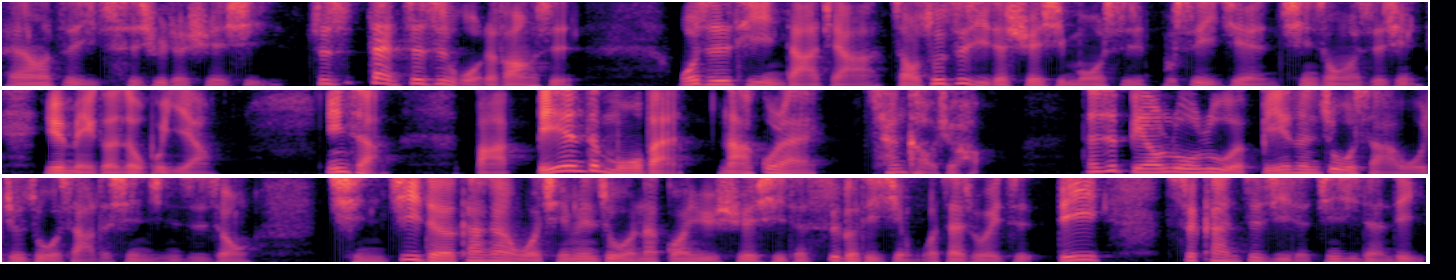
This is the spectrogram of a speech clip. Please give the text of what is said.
来让自己持续的学习。这是，但这是我的方式。我只是提醒大家，找出自己的学习模式不是一件轻松的事情，因为每个人都不一样。因此啊，把别人的模板拿过来参考就好，但是不要落入了别人做啥我就做啥的陷阱之中。请记得看看我前面做的那关于学习的四个提醒，我再说一次：第一是看自己的经济能力；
